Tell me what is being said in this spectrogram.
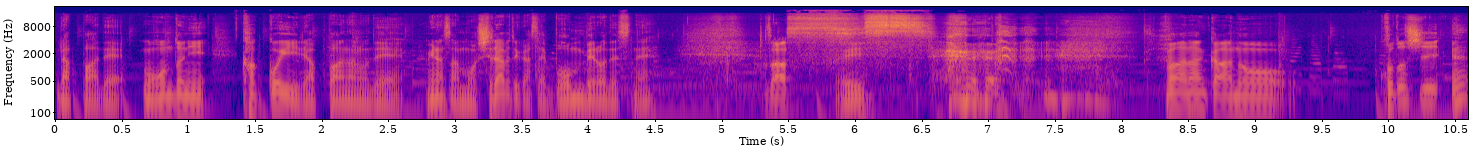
ラッパーで。もう本当にかっこいいラッパーなので皆さんもう調べてください。ボンベロですね。ザッういっスす。まあなんかあの今年え？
